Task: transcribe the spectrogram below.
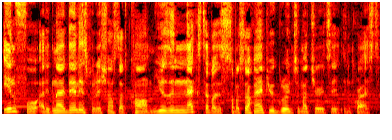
info at ignitedailyinspirations.com using next step as a support so I can help you grow into maturity in Christ.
